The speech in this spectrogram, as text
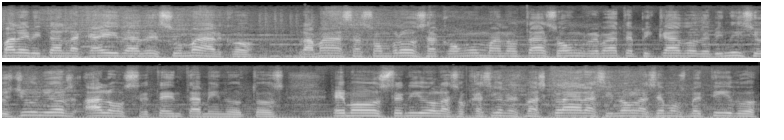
para evitar la caída de su marco. La más asombrosa con un manotazo a un remate picado de Vinicius Juniors a los 70 minutos. Hemos tenido las ocasiones más claras y no las hemos metido.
